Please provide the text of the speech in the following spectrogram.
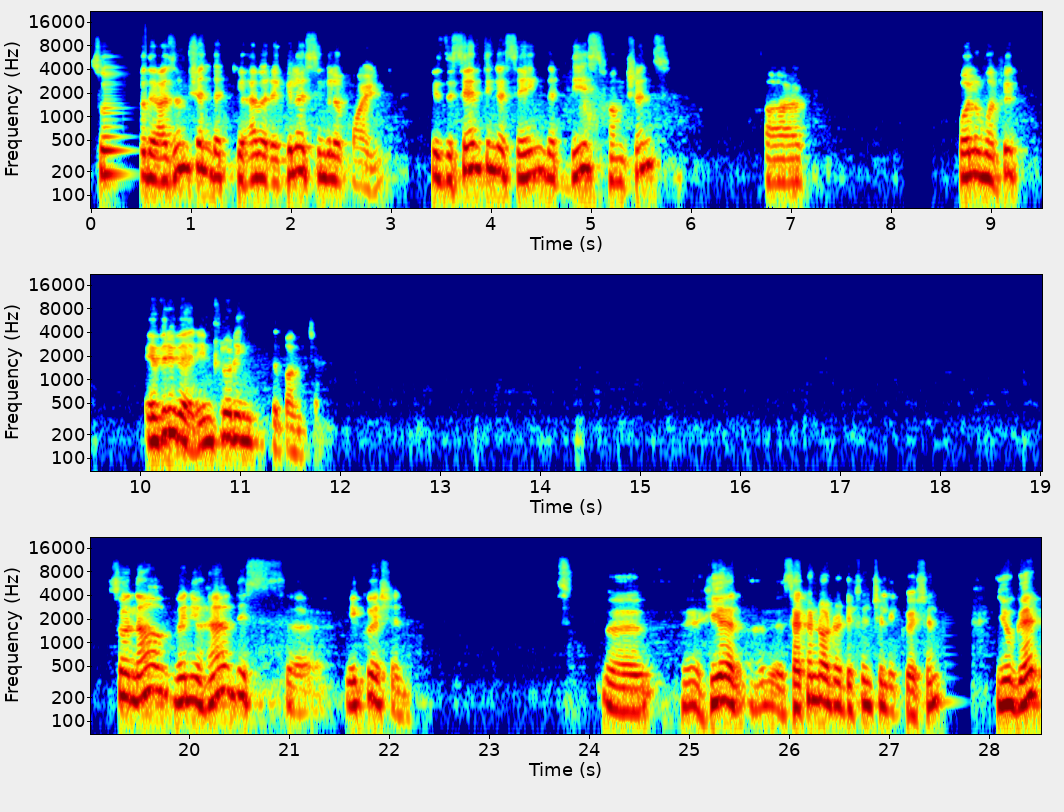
So the assumption that you have a regular singular point is the same thing as saying that these functions are holomorphic everywhere, including the puncture. So now when you have this uh, equation, uh, here, uh, second order differential equation, you get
